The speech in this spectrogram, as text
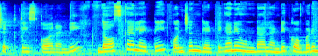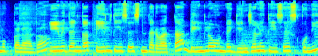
చెక్ తీసుకోవాలండి. దోసకాయలు అయితే కొంచెం గట్టిగానే ఉండాలండి కొబ్బరి ముక్కలాగా. ఈ విధంగా పీల్ తీసేసిన తర్వాత దీనిలో ఉండే గింజల్ని తీసేసుకుని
